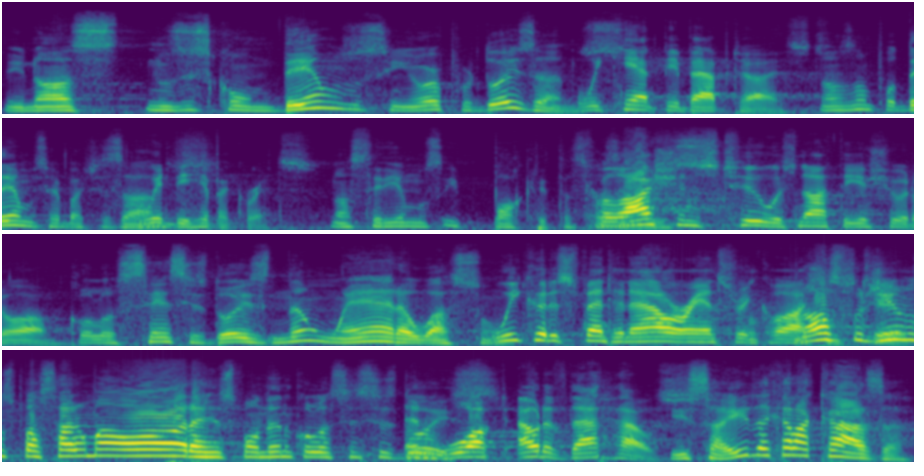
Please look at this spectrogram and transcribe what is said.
E nós nos escondemos do Senhor por dois anos. We can't be baptized. Nós não podemos ser batizados. We'd be hypocrites. Nós seríamos hipócritas Colossians isso. 2 was not the issue at all. Colossenses 2 não era o assunto. We could have spent an hour answering Nós Colossians 2 podíamos passar uma hora respondendo Colossenses and 2 walked out of that house e sair daquela casa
